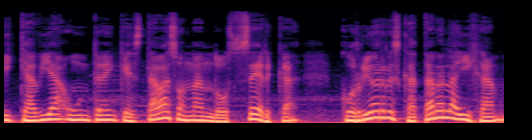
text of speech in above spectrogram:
y que había un tren que estaba sonando cerca, corrió a rescatar a la hija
